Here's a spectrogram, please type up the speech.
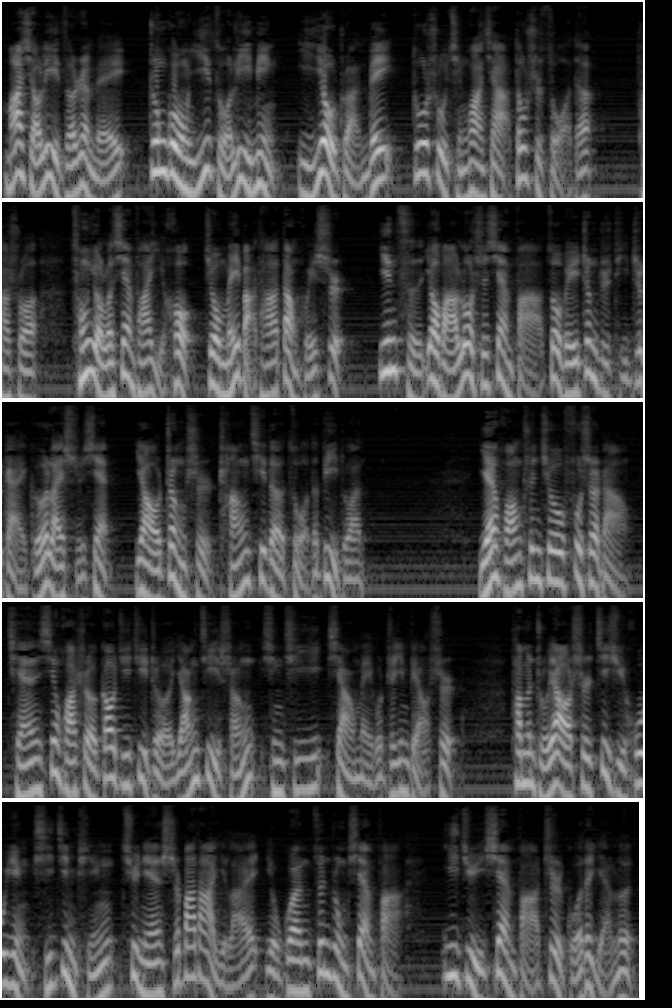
马晓丽则认为，中共以左立命，以右转危，多数情况下都是左的。他说。从有了宪法以后，就没把它当回事，因此要把落实宪法作为政治体制改革来实现，要正视长期的左的弊端。炎黄春秋副社长、前新华社高级记者杨继绳星期一向美国之音表示，他们主要是继续呼应习近平去年十八大以来有关尊重宪法、依据宪法治国的言论。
